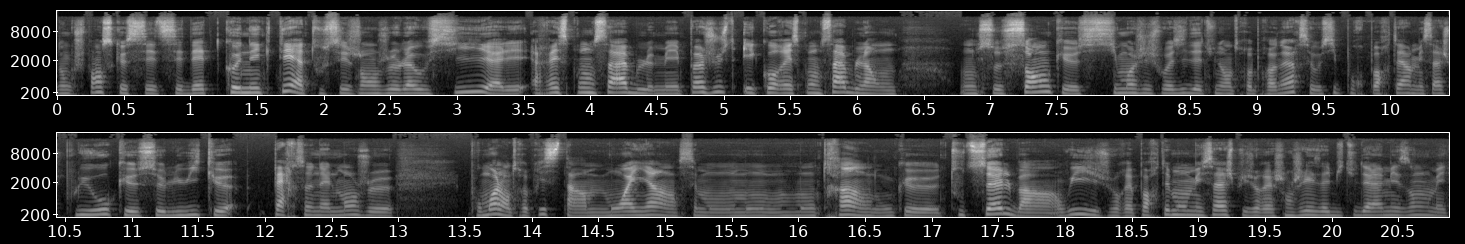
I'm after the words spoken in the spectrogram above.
Donc je pense que c'est c'est d'être connecté à tous ces enjeux-là aussi. Elle est responsable, mais pas juste éco-responsable. Là, on, se sent que si moi j'ai choisi d'être une entrepreneur, c'est aussi pour porter un message plus haut que celui que personnellement je... Pour moi, l'entreprise, c'est un moyen, c'est mon, mon, mon train. Donc, euh, toute seule, ben oui, j'aurais porté mon message, puis j'aurais changé les habitudes à la maison. Mais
